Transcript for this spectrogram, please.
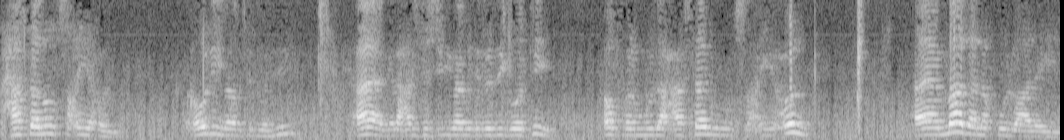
حسن صحيح. قول إمام الترمذي آه قال حديث الشيء إمام الترمذي قوتي. أو المدى حسن صحيح. آه ماذا نقول عليه؟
